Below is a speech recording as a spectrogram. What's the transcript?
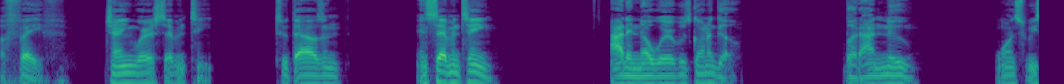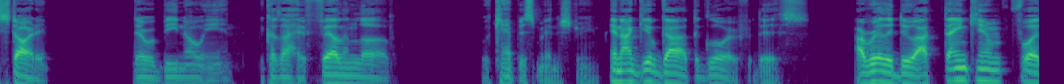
of faith, January 17th, 2017. I didn't know where it was going to go, but I knew once we started, there would be no end because I had fell in love with campus ministry. And I give God the glory for this. I really do. I thank him for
